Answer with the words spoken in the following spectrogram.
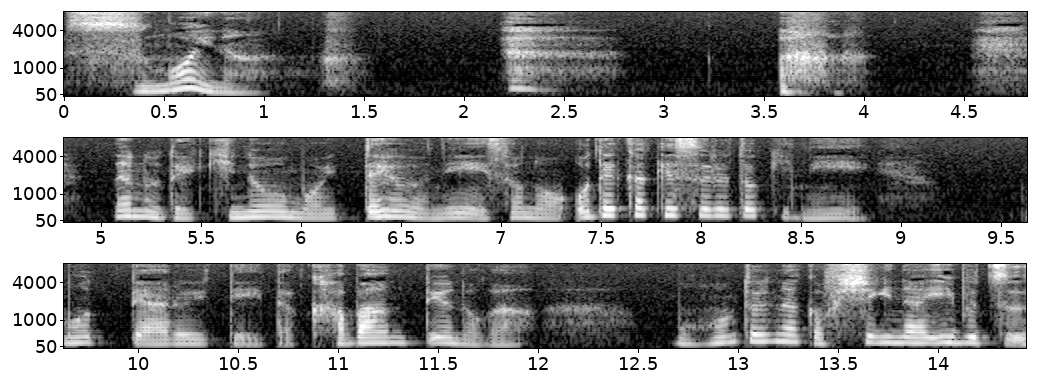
う。すごいな。なので昨日も言ったようにそのお出かけする時に持って歩いていたカバンっていうのがもう本当になんか不思議な異物っ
